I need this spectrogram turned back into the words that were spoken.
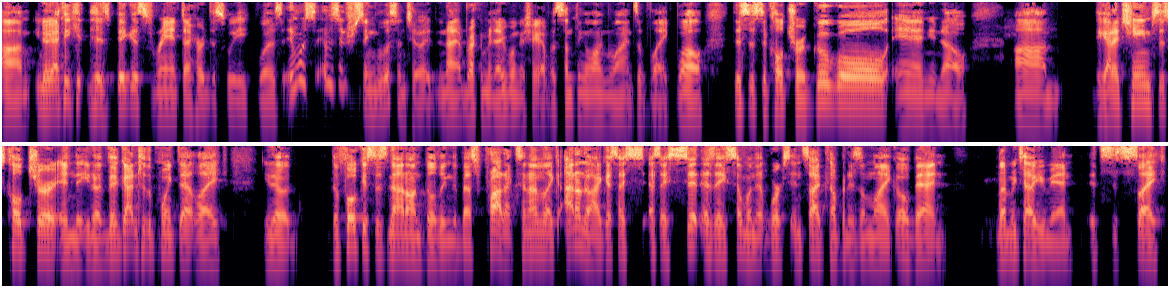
um, you know, I think his biggest rant I heard this week was it was it was interesting to listen to it, and I recommend everyone to check out. Was something along the lines of like, well, this is the culture of Google, and you know, um, they got to change this culture, and you know, they've gotten to the point that like, you know, the focus is not on building the best products. And I'm like, I don't know. I guess I as I sit as a someone that works inside companies, I'm like, oh Ben, let me tell you, man, it's it's like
